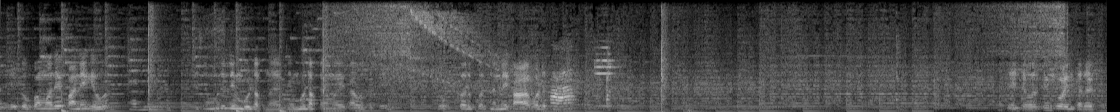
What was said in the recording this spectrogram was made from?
आणि हे टोपामध्ये पाणी घेऊन त्याच्यामध्ये लिंबू टाकणार लिंबू टाकल्यामुळे काय होतं ते तो करपत नाही म्हणजे काळा पडत नाही. त्याच्यावरती बॉईल करायचं.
